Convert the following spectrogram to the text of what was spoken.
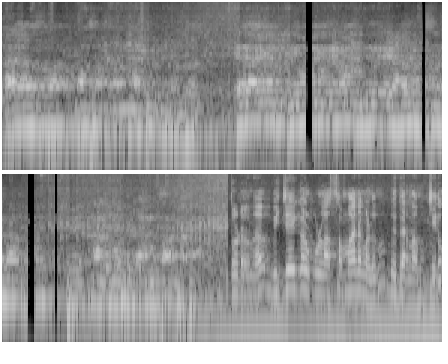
കാലാവസ്ഥ മോശമായി മാറ്റിവെച്ചിട്ടുണ്ട് ഏതായാലും ദൈവാനുഗ്രഹം ഇതുവരെ യാതൊരു പ്രശ്നമില്ലാതെ തുടർന്ന് വിജയികൾക്കുള്ള സമ്മാനങ്ങളും വിതരണം ചെയ്തു.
